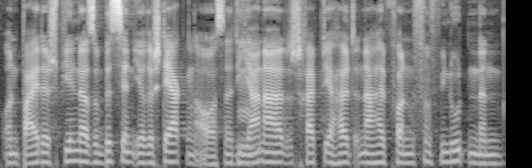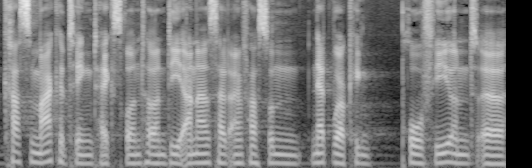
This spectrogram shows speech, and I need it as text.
und beide spielen da so ein bisschen ihre Stärken aus. Ne? Die mhm. Jana schreibt dir halt innerhalb von fünf Minuten einen krassen Marketing-Text runter und die Anna ist halt einfach so ein Networking-Profi und äh,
